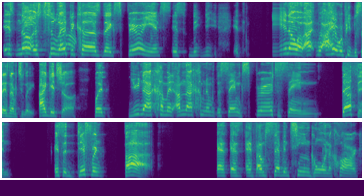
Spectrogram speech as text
It's no. It's too late because the experience is the, the it, you know. I, I hear what people say it's never too late. I get y'all, but you're not coming. I'm not coming in with the same experience, the same nothing. It's a different vibe. As, as if I'm 17 going to Clark,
